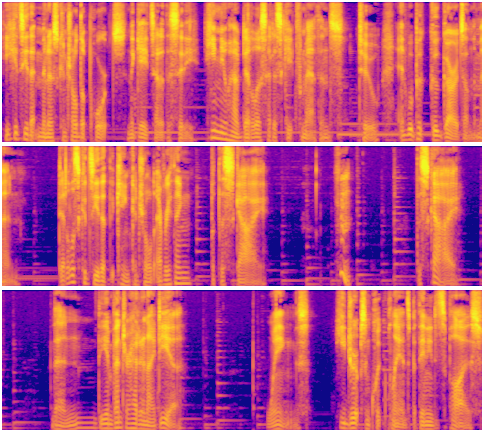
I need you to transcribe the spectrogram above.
he could see that Minos controlled the ports and the gates out of the city. He knew how Daedalus had escaped from Athens, too, and would put good guards on the men. Daedalus could see that the king controlled everything but the sky. Hmm. The sky. Then the inventor had an idea. Wings. He drew up some quick plans, but they needed supplies.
